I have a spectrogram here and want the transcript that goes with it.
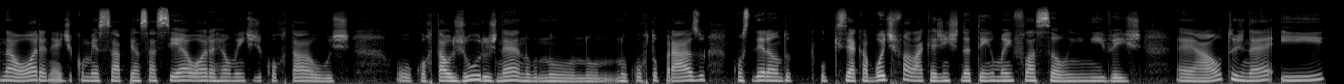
na hora né, de começar a pensar se é a hora realmente de cortar os, o, cortar os juros né, no, no, no, no curto prazo, considerando o que você acabou de falar, que a gente ainda tem uma inflação em níveis é, altos, né? E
